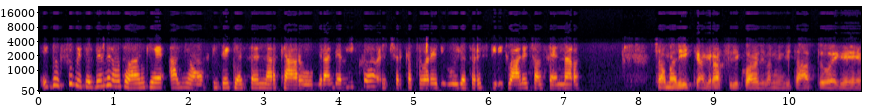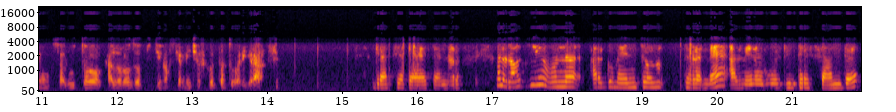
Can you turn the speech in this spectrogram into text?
e do subito il benvenuto anche al mio ospite che è Sennar Caru, grande amico, ricercatore e divulgatore spirituale. Ciao Sennar. Ciao Malika, grazie di cuore di avermi invitato e un saluto caloroso a tutti i nostri amici ascoltatori, grazie. Grazie a te Sennar. Allora, oggi un argomento per me almeno molto interessante,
